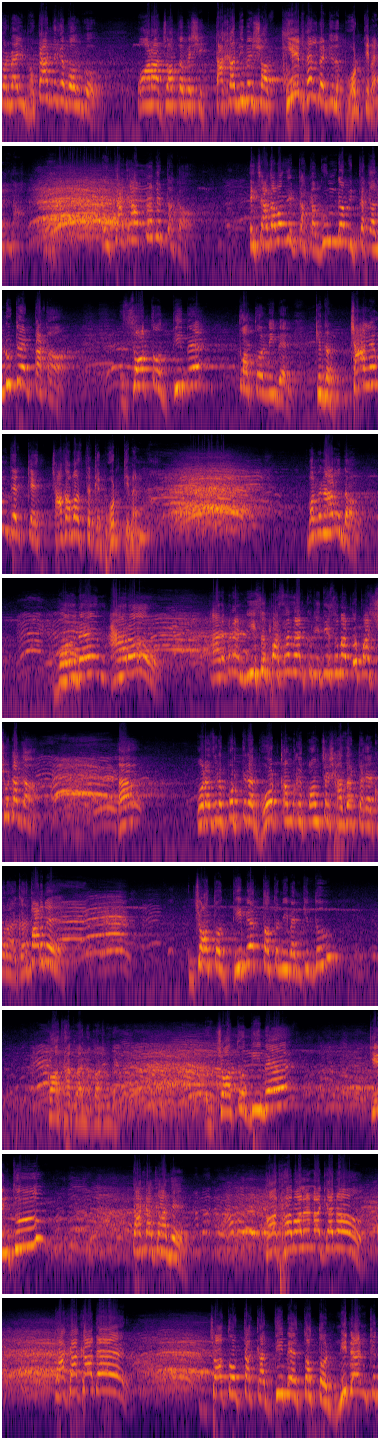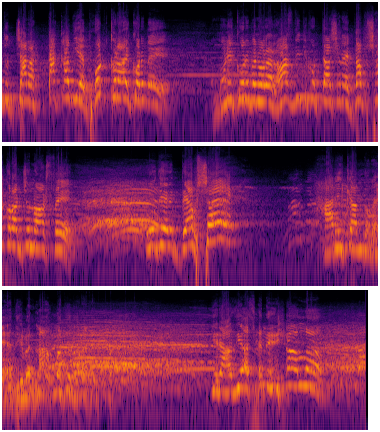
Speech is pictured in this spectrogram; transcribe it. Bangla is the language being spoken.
করবে, আমি ভোটারদেরকে বলব, ওরা যত বেশি টাকা দিবে, সব খেয়ে ফেলবেন কিন্তু ভোট দিবেন না। এই টাকা আপনাদের টাকা, এই চাঁদাবাজির টাকা, গুন্ডামির টাকা, লুটের টাকা, যত দিবে, তত নিবেন। কিন্তু চালেমদেরকে চাঁদাবাজদেরকে ভোট দিবেন না। বলবেন আরও দাও। বলবেন আরও। আর এবারে নিশো পাঁচ হাজার করে দিয়েছ মাত্র পাঁচশো টাকা। হ্যাঁ? ওরা যেন প্রত্যেকটা ভোট কমপক্ষে পঞ্চাশ হাজার টাকা করা করে। পারবে? যত দিবেন, তত নিবেন, কিন্তু কথা কয় না ঘটনা যত দিবে, কিন্তু টাকা কাদের? কথা বলে না কেন? টাকা কাদের? যত টাকা দিবে, তত নিবেন, কিন্তু যারা টাকা দিয়ে ভোট ক্রয় করবে, মনে করবেন ওরা রাজনীতি করতে আসে না ব্যবসা করার জন্য আসছে। ওদের ব্যবসায় হারিকান ধরাইয়া দিবেন লাভবাতি কি রাজি আছেন ইনশাআল্লাহ?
